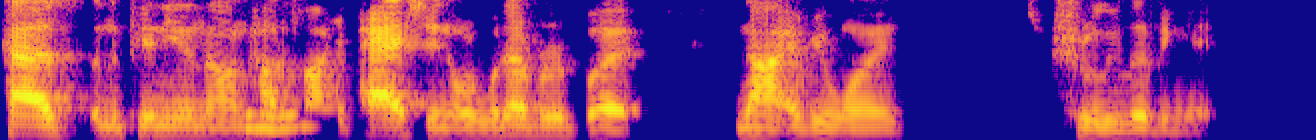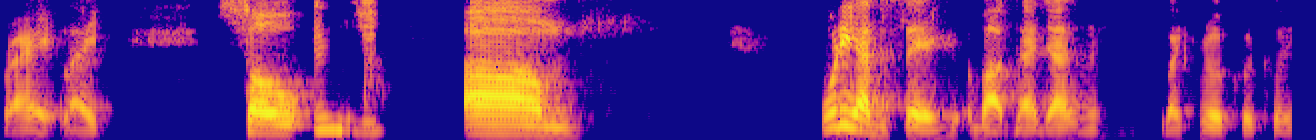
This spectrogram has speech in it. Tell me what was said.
has an opinion on how to Mhm. find your passion or whatever but not everyone is truly living it right like so Mhm. um what do you have to say about that jasmine like real quickly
